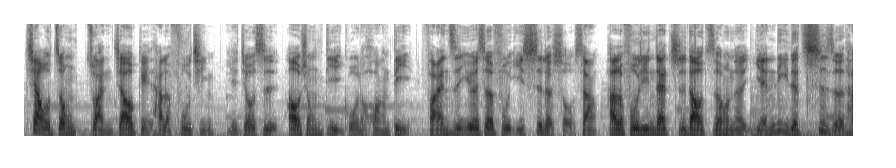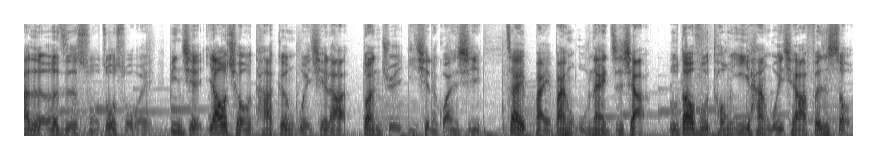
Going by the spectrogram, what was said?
教宗转交给他的父亲，也就是奥匈帝国的皇帝法兰兹约瑟夫一世的手上。他的父亲在知道之后呢，严厉的斥责他的儿子的所作所为，并且要求他跟维切拉断绝一切的关系。在百般无奈之下。鲁道夫同意和维切拉分手，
